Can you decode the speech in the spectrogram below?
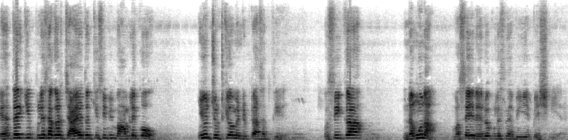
कहते हैं कि पुलिस अगर चाहे तो किसी भी मामले को यूँ चुटकियों में निपटा सकती है। उसी का नमूना वसई रेलवे पुलिस ने अभी ये पेश किया है।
